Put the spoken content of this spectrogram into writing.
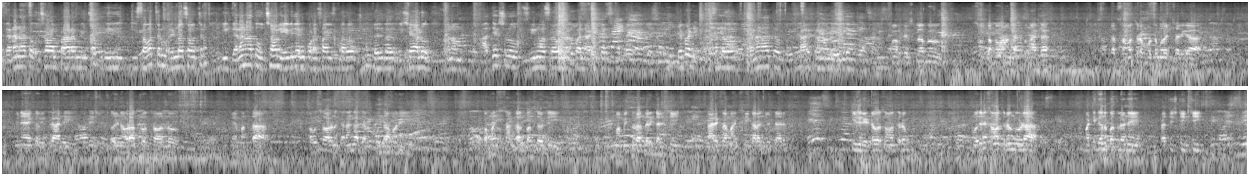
గణనాథ ఉత్సవాలు ప్రారంభించాం. ఈ ఈ సంవత్సరం రెండో సంవత్సరం ఈ గణనాథ ఉత్సవాలు ఏ విధంగా కొనసాగిస్తారో తదితర విషయాలు మనం అధ్యక్షులు శ్రీనివాసరావు గారు వాళ్ళు అడిగి తెలుసుకునే ప్రయత్నం చేస్తాం. చెప్పండి అసలు గణనాథ కార్యక్రమాలు ఏ విధంగా మా ప్రెస్ క్లబ్ సొంత భవనం కట్టుకున్నాక గత సంవత్సరం మొట్టమొదటిసారిగా వినాయక విగ్రహాన్ని ప్రతిష్ఠించుకొని నవరాత్రోత్సవాల్లో మేమంతా ఉత్సవాలను ఘనంగా జరుపుకుందామని ఒక మంచి సంకల్పంతో మా మిత్రులందరూ కలిసి కార్యక్రమానికి శ్రీకారం చుట్టారు. ఇది రెండవ సంవత్సరం. మొదటి సంవత్సరం కూడా మట్టి గణపతులనే ప్రతిష్ఠించి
